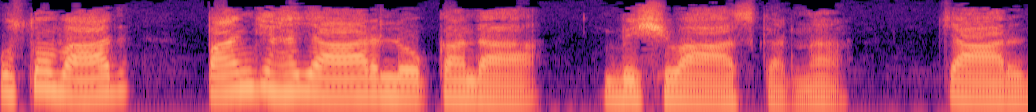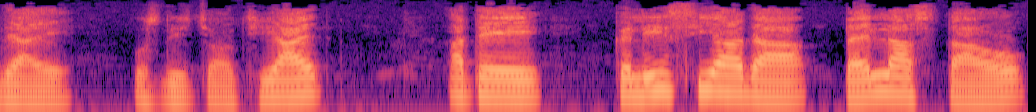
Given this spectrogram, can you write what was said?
ਉਸ ਤੋਂ ਬਾਅਦ 5000 ਲੋਕਾਂ ਦਾ ਵਿਸ਼ਵਾਸ ਕਰਨਾ, ਚਾਰ ਅਧਿਆਏ ਉਸ ਦੀ ਚੌਥੀ ਆਇਤ, ਅਤੇ ਕਲੀਸਿਆ ਦਾ ਪਹਿਲਾ ਸਤਾਓ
